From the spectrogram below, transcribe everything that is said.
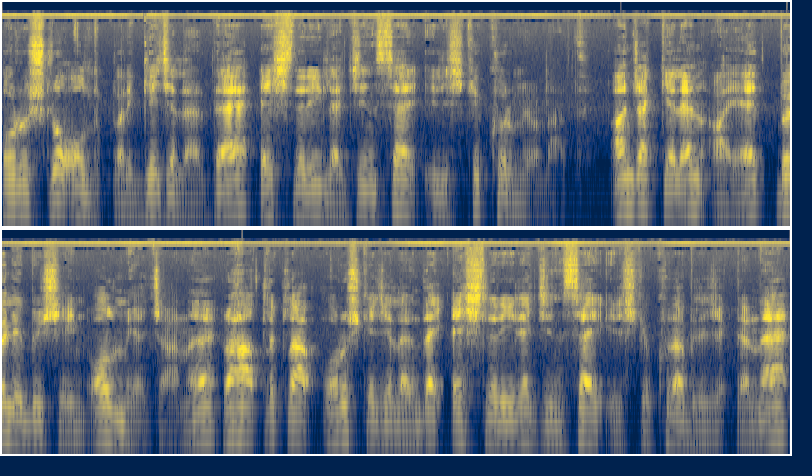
oruçlu oldukları gecelerde eşleriyle cinsel ilişki kurmuyorlardı. Ancak gelen ayet böyle bir şeyin olmayacağını, rahatlıkla oruç gecelerinde eşleriyle cinsel ilişki kurabileceklerine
